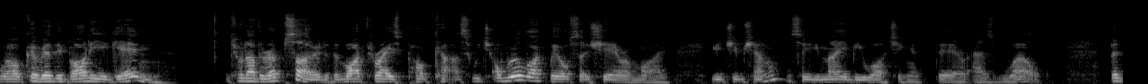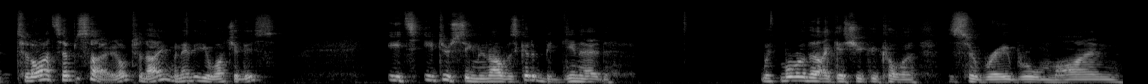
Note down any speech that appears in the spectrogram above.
Welcome everybody again to another episode of the Mike Frase podcast, which I will likely also share on my YouTube channel, so you may be watching it there as well. But tonight's episode, or today, whenever you're watching this, it's interesting that I was going to begin it with more of the, I guess you could call a cerebral mind,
